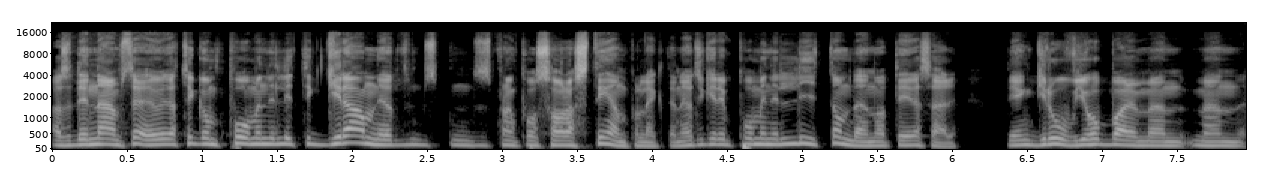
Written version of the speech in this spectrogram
alltså det närmsta, jag tycker hon påminner lite grann, jag sprang på Sara Sten på läktaren, jag tycker det påminner lite om den. Att det är så här, det är en grovjobbare men, men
